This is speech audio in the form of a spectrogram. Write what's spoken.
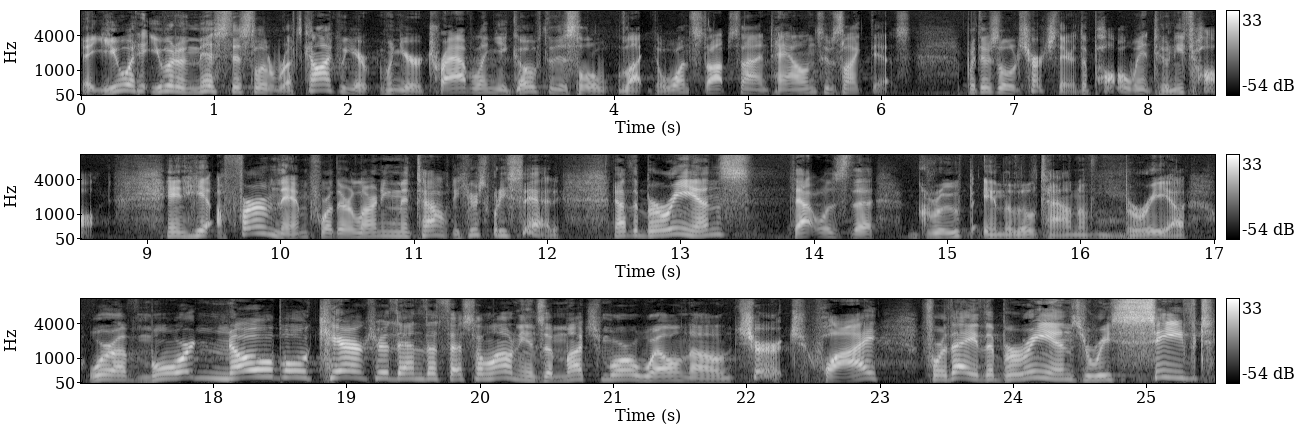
that you would, you would have missed this little, it's kind of like when you're, when you're traveling, you go through this little, like the one stop sign towns. It was like this. But there's a little church there that Paul went to and he taught. And he affirmed them for their learning mentality. Here's what he said. Now, the Bereans, that was the group in the little town of Berea, were of more noble character than the Thessalonians, a much more well known church. Why? For they, the Bereans, received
